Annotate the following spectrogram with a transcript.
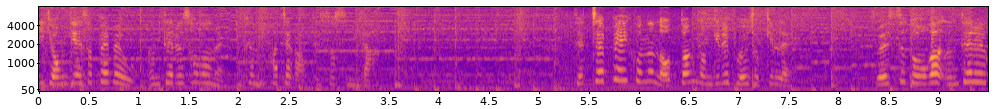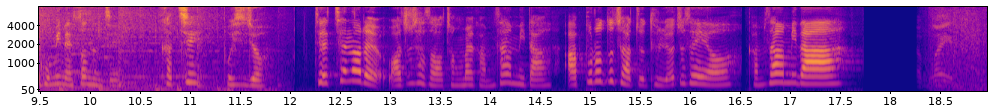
이 경기에서 패배 후 은퇴를 선언해 큰 화제가 됐었습니다. 대체 페이커는 어떤 경기를 보여줬길래 웨스도어가 은퇴를 고민했었는지 같이 보시죠. 제 채널에 와주셔서 정말 감사합니다. 앞으로도 자주 들려주세요. 감사합니다. Lane. Winning the early level 2.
